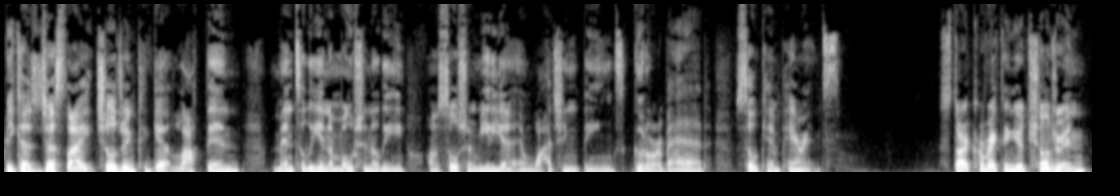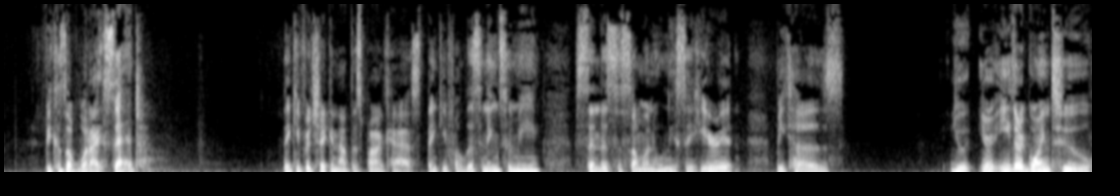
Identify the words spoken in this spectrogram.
Because just like children could get locked in mentally and emotionally on social media and watching things, good or bad, so can parents. Start correcting your children because of what I said. Thank you for checking out this podcast. Thank you for listening to me. Send this to someone who needs to hear it because you you're either going to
